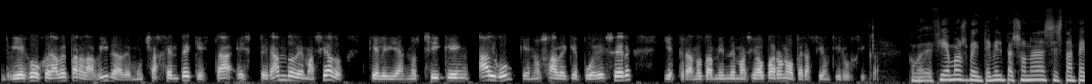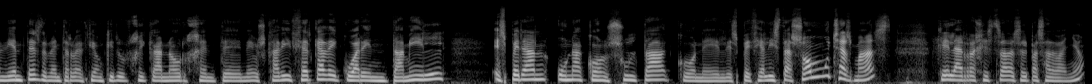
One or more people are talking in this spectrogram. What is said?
riesgos graves para la vida de mucha gente que está esperando demasiado que le diagnostiquen algo que no sabe qué puede ser y esperando también demasiado para una operación quirúrgica. Como decíamos, 20.000 personas están pendientes de una intervención quirúrgica no urgente en Euskadi. Cerca de 40.000 esperan una consulta con el especialista. ¿Son muchas más que las registradas el pasado año?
